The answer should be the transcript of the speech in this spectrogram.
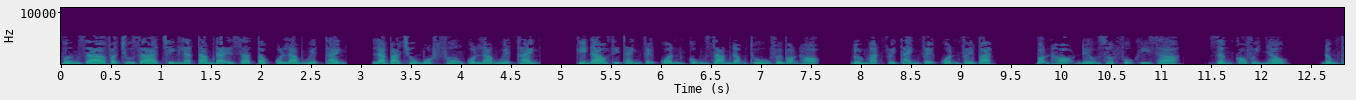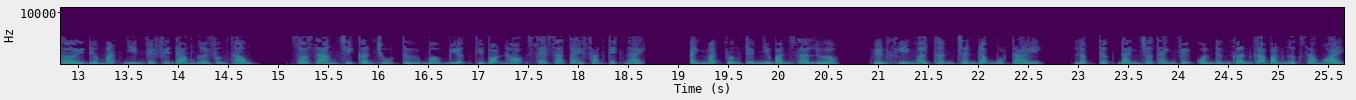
Vương gia và Chu gia chính là tam đại gia tộc của Lam Nguyệt Thành, là bá chủ một phương của Lam Nguyệt Thành, khi nào thì thành vệ quân cũng dám động thủ với bọn họ, đối mặt với thành vệ quân vây bắt, bọn họ đều rút vũ khí ra, dần co với nhau, đồng thời đưa mắt nhìn về phía đám người Vương Thông, rõ ràng chỉ cần chủ tử mở miệng thì bọn họ sẽ ra tay phản kích ngay. Ánh mắt Vương Tuyên như bắn ra lửa, huyền khí ngoài thân chấn động một cái, lập tức đánh cho thành vệ quân đứng gần gã bắn ngược ra ngoài,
